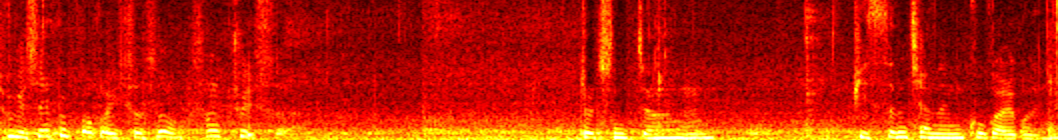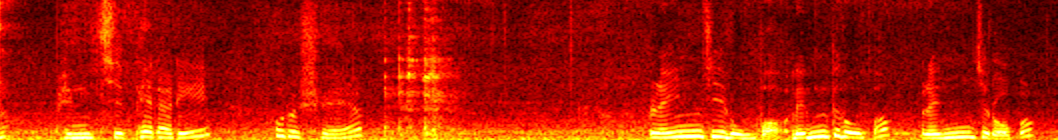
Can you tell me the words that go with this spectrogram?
저기 셀프바가 있어서 상추 있어요. 저 진짜 비싼 차는 그거 알거든요. 베니치, 페라리, 포르쉐, 레인지 로버, 랜드로버, 렌지 로버.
